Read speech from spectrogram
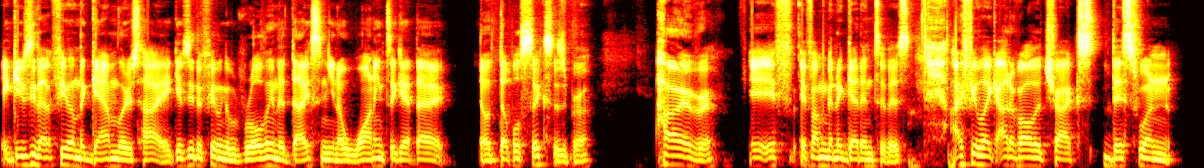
It gives you that feeling, the gambler's high. It gives you the feeling of rolling the dice and you know wanting to get that you know double sixes, bro. However, if if I'm gonna get into this, I feel like out of all the tracks, this one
